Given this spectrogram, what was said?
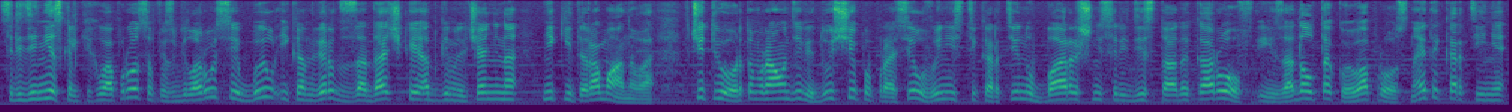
Среди нескольких вопросов из Беларуси был и конверт с задачкой от гомельчанина Никиты Романова. В четвертом раунде ведущий попросил вынести картину «Барышни среди стада коров» и задал такой вопрос. На этой картине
